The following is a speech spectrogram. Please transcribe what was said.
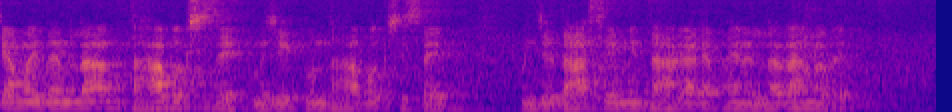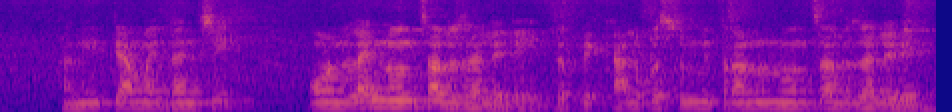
त्या मैदानाला दहा बक्षीस आहेत. म्हणजे एकूण दहा बक्षीस आहेत. म्हणजे दहा सेमी दहा गाड्या फायनलला राहणार आहेत. आणि त्या मैदानची ऑनलाईन नोंद चालू झालेली आहे. तर ते कालपासून मित्रांनो नोंद चालू झालेली आहे.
